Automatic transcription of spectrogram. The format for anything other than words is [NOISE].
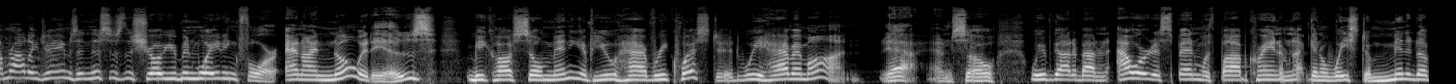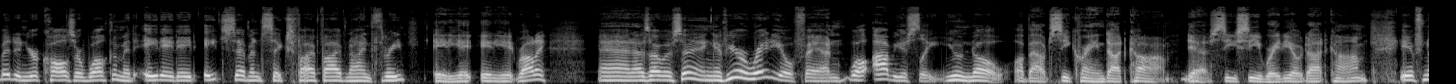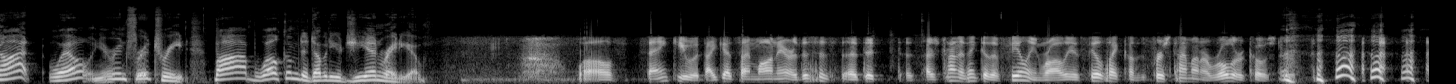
I'm Rollye James, and this is the show you've been waiting for. And I know it is because so many of you have requested we have him on. Yeah, and so we've got about an hour to spend with Bob Crane. I'm not going to waste a minute of it, and your calls are welcome at 888-876-5593, 8888 Rollye. And as I was saying, if you're a radio fan, well, obviously you know about ccrane.com. Yes, ccradio.com. If not, well, you're in for a treat. Bob, welcome to WGN Radio. Well, thank you. I guess I'm on air. This is. Uh, it, I was trying to think of the feeling, Rollye. It feels like the first time on a roller coaster. [LAUGHS]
